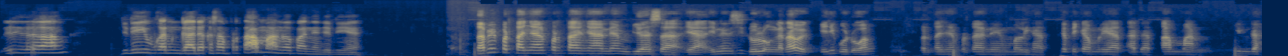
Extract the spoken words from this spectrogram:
itu doang jadi bukan nggak ada kesan pertama anggapannya jadinya Tapi pertanyaan-pertanyaan yang biasa, ya ini sih dulu nggak tahu, kayaknya gue doang. Pertanyaan-pertanyaan yang melihat ketika melihat ada taman indah,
